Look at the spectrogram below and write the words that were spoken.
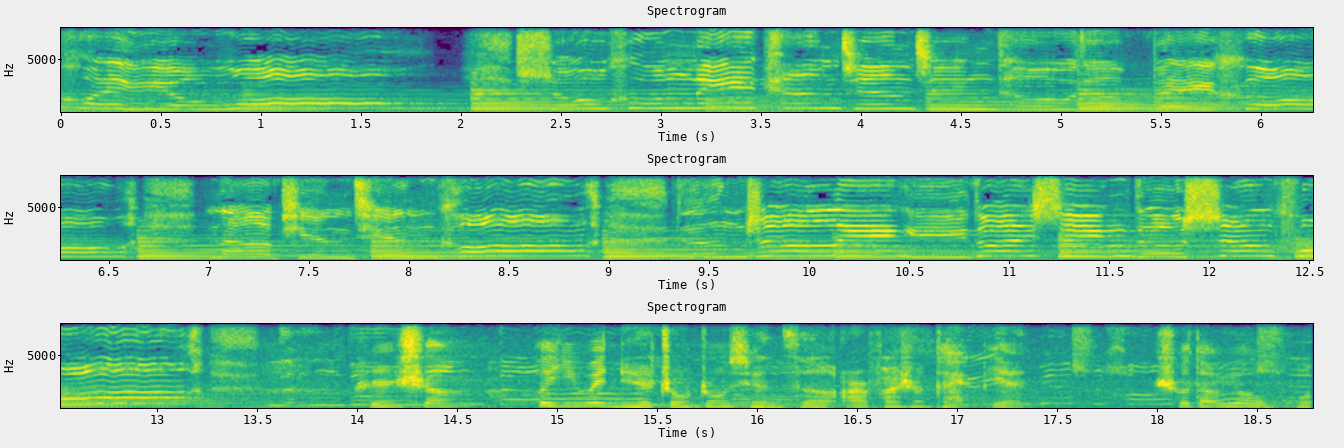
会有我守护你看见尽头的背后那片天空，等着另一段新的生活。人生会因为你的种种选择而发生改变，受到诱惑，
